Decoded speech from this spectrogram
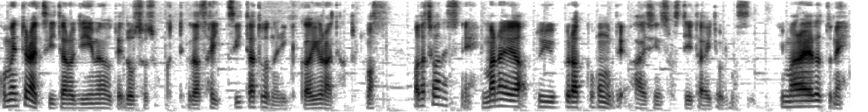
コメント欄、ツイッターの DM などでどうしよう送ってください。ツイッターとかのリンク概要欄に貼っておきます。私はですね、ヒマラヤというプラットフォームで配信させていただいております。ヒマラヤだとね、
